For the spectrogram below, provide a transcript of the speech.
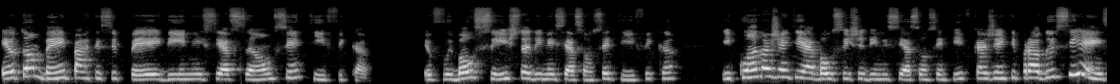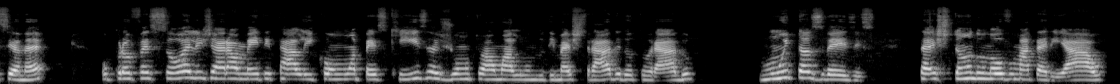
Eu também participei de iniciação científica. Eu fui bolsista de iniciação científica e quando a gente é bolsista de iniciação científica, a gente produz ciência, né? O professor, ele geralmente está ali com uma pesquisa junto a um aluno de mestrado e doutorado, muitas vezes testando um novo material,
